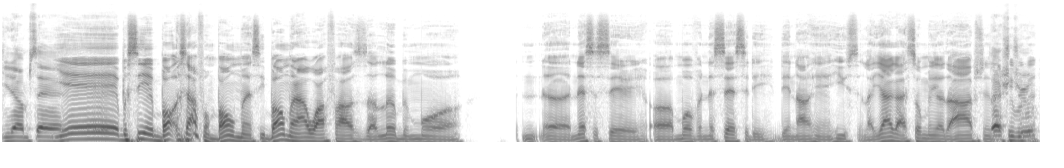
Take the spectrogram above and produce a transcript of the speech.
You know what I'm saying? Yeah, but see, in Bo- see, I'm from Beaumont. See, Beaumont, our Waffle House is a little bit more uh, necessary or more of a necessity than out here in Houston. Like y'all got so many other options. That's like, people, true. go-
